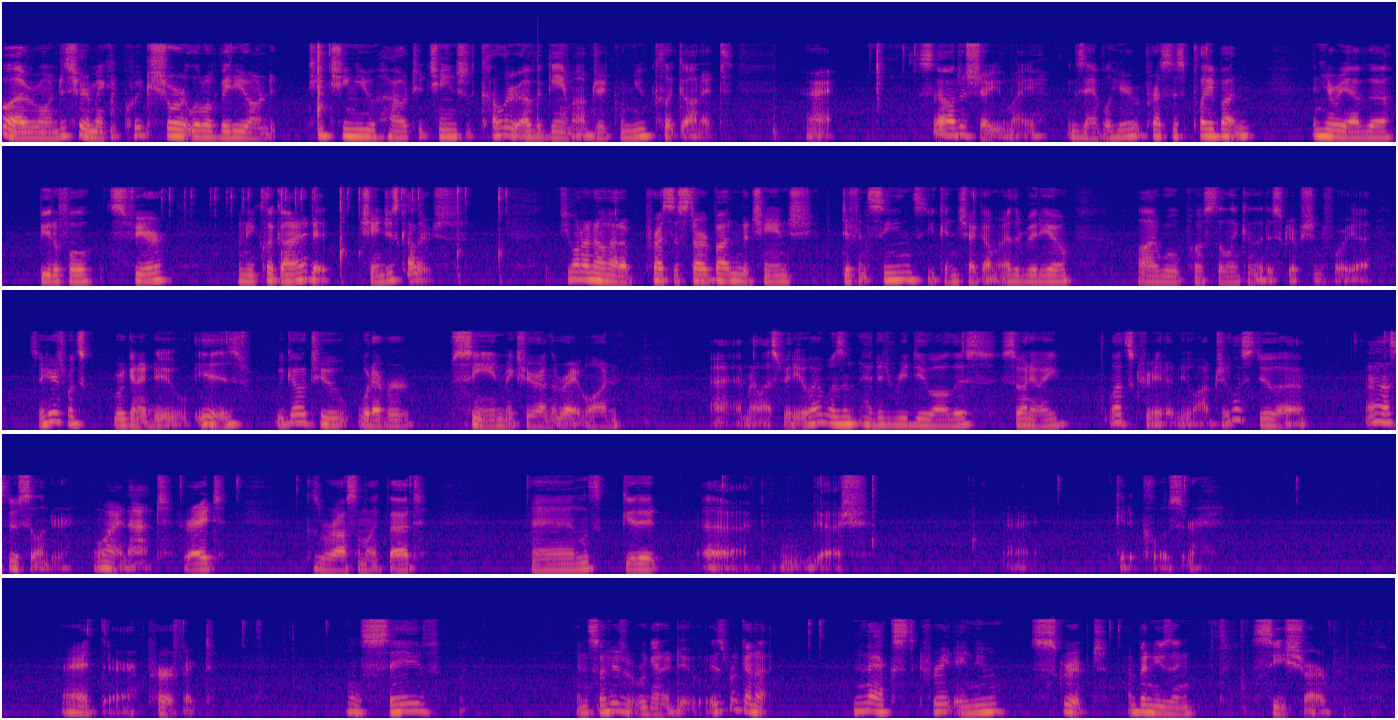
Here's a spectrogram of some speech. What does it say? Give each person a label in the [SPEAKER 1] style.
[SPEAKER 1] Hello everyone, just here to make a quick short little video on teaching you how to change the color of a game object when you click on it. Alright, so I'll just show you my example here. Press this play button and here we have the beautiful sphere. When you click on it, it changes colors. If you want to know how to press the start button to change different scenes, you can check out my other video. I will post the link in the description for you. So here's what's we're going to do is we go to whatever scene, make sure you're on the right one. Uh, in my last video, I wasn't, had to redo all this. So anyway, let's create a new object. Let's do a, uh, let's do a cylinder. Why not, right? Because we're awesome like that. And let's get it, uh, oh gosh. Alright, get it closer. Right there, perfect we'll save. And so here's what we're gonna do is we're gonna next create a new script. I've been using C sharp.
